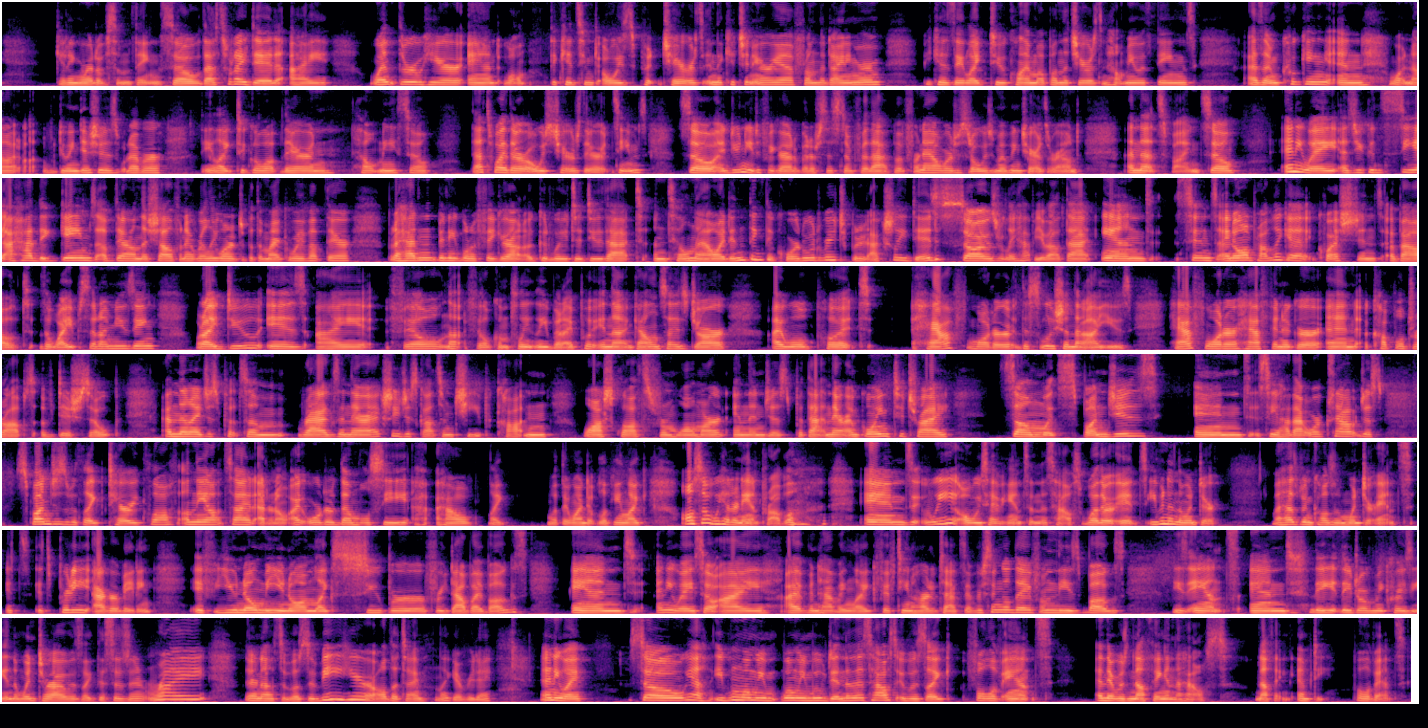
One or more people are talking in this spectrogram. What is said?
getting rid of some things. So that's what I did. I went through here and well the kids seem to always put chairs in the kitchen area from the dining room because they like to climb up on the chairs and help me with things as I'm cooking and whatnot, doing dishes, whatever. They like to go up there and help me. So that's why there are always chairs there, it seems. So I do need to figure out a better system for that. But for now, we're just always moving chairs around. And that's fine. So Anyway, as you can see, I had the games up there on the shelf and I really wanted to put the microwave up there, but I hadn't been able to figure out a good way to do that until now. I didn't think the cord would reach, but it actually did, so I was really happy about that. And since I know I'll probably get questions about the wipes that I'm using, what I do is I fill, not fill completely, but I put in that gallon sized jar, I will put half water, the solution that I use, half water, half vinegar, and a couple drops of dish soap. And then I just put some rags in there. I actually just got some cheap cotton washcloths from Walmart and then just put that in there. I'm going to try some with sponges and see how that works out. Just sponges with like terry cloth on the outside. I don't know. I ordered them. We'll see how like what they wind up looking like. Also, we had an ant problem, and we always have ants in this house, whether it's even in the winter. My husband calls them winter ants. It's it's pretty aggravating. If you know me, you know I'm like super freaked out by bugs. And anyway, so I I've been having like 15 heart attacks every single day from these bugs, these ants, and they they drove me crazy. In the winter, I was like, this isn't right. They're not supposed to be here all the time, like every day. Anyway, so yeah, even when we when we moved into this house, it was like full of ants, and there was nothing in the house, nothing, empty, full of ants.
